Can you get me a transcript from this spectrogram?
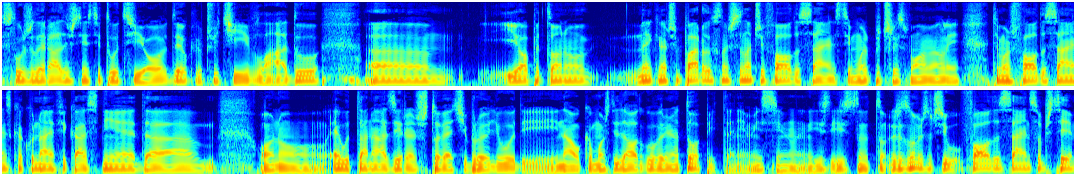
služile različite institucije ovde, uključujući i vladu, um, i opet ono, neki način paradoksno što znači follow the science. Ti možeš, pričali smo o ali ti možeš follow the science kako najefikasnije da ono, eutanaziraš što veći broj ljudi i nauka može ti da odgovori na to pitanje. Mislim, isto, to, razumeš, znači follow the science uopšte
